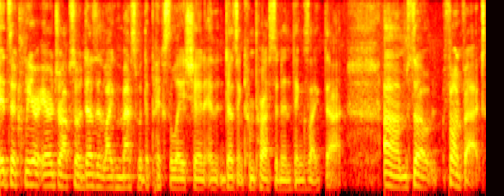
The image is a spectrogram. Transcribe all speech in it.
it's a clear airdrop, so it doesn't like mess with the pixelation and it doesn't compress it and things like that. Um, so fun fact.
